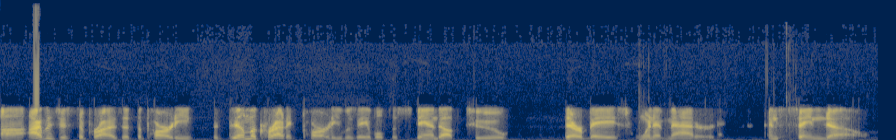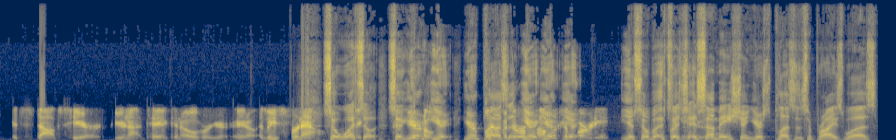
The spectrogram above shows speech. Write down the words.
Uh, I was just surprised that the party, the Democratic Party, was able to stand up to their base when it mattered and say no. It stops here. You're not taking over. You're, you know, at least for now. So what? So so You you're know, you're you're but- but pleasant. the you're, you're, Republican you're, Party you're so, but, so summation, your pleasant surprise was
